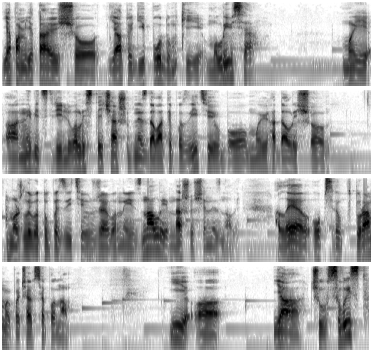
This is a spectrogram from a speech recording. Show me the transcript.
Я пам'ятаю, що я тоді подумки молився Ми не відстрілювались в той час, щоб не здавати позицію, бо ми гадали, що можливо ту позицію вже вони знали, нашу ще не знали. Але обстріл птурами почався по нам. І а, я чув свист,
